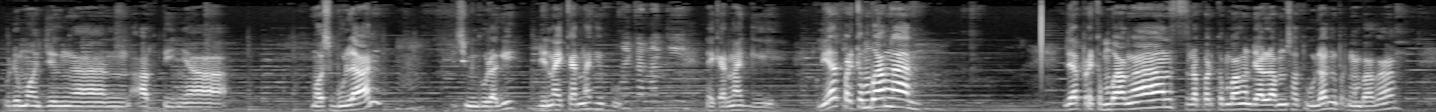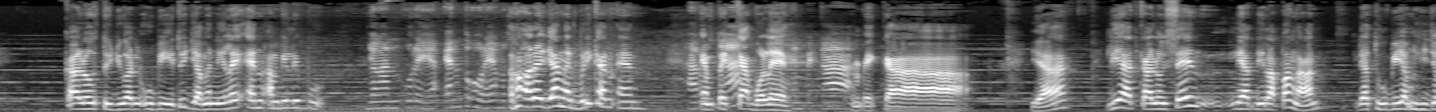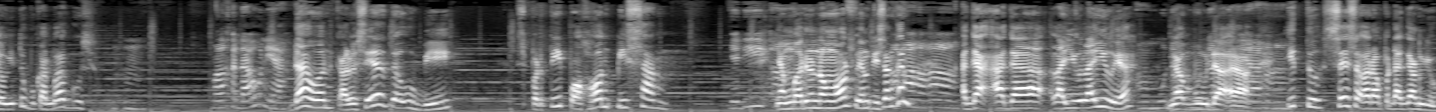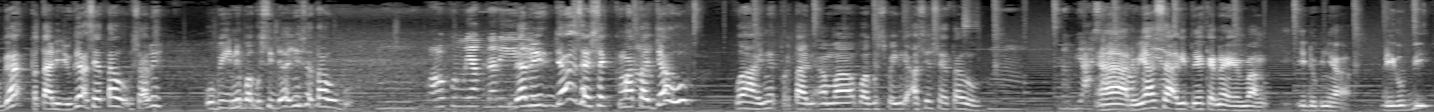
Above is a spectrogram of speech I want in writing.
udah mau dengan artinya mau sebulan Hmm. seminggu lagi dinaikkan lagi bu. Naikkan lagi. naikkan lagi. Lihat perkembangan. Lihat perkembangan. Setelah perkembangan dalam satu bulan perkembangan. Kalau tujuan ubi itu jangan nilai N ambil ibu. Jangan urea, N tuh urea maksudnya. oh, orang jangan berikan N. Harusnya MPK boleh. NPK. MPK ya. Lihat kalau saya lihat di lapangan lihat ubi yang hijau itu bukan bagus. Malah ke daun ya. daun kalau saya lihat ubi seperti pohon pisang Jadi yang baru nongol pohon pisang kan ah, ah, ah. agak-agak layu-layu ya muda- nggak muda, muda ya. ya. itu saya seorang pedagang juga petani juga saya tahu misalnya ubi ini bagus tidaknya saya tahu bu Hmm, walaupun lihat dari dari jauh saya cek mata jauh wah ini pertani sama bagus enggak asli saya tahu hmm, udah biasa. nah udah biasa ya. gitu ya karena emang hidupnya di ubi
